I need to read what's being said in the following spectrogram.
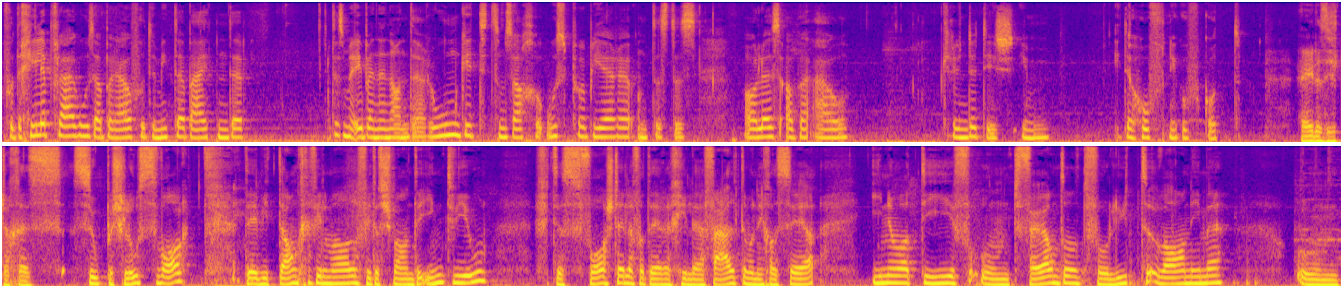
Von der Killepflege aus, aber auch von den Mitarbeitenden dass man eben einander Raum gibt, zum Sachen auszuprobieren und dass das alles aber auch gegründet ist im, in der Hoffnung auf Gott. Hey, das ist doch ein super Schlusswort. David, danke vielmals für das spannende Interview, für das Vorstellen von dieser Kille Felden, die ich als sehr innovativ und fördernd von Leuten wahrnehme. Und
